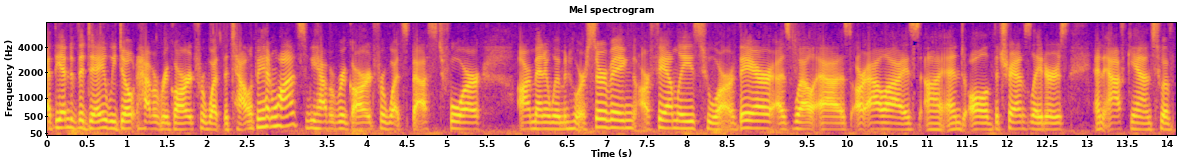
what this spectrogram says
at the end of the day, we don't have a regard for what the Taliban wants. We have a regard for what's best for our men and women who are serving, our families who are there, as well as our allies uh, and all of the translators and Afghans who have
